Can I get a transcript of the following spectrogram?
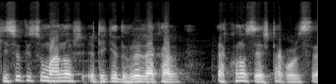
কিছু কিছু মানুষ এটিকে ধরে রাখার এখনও চেষ্টা করছে।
